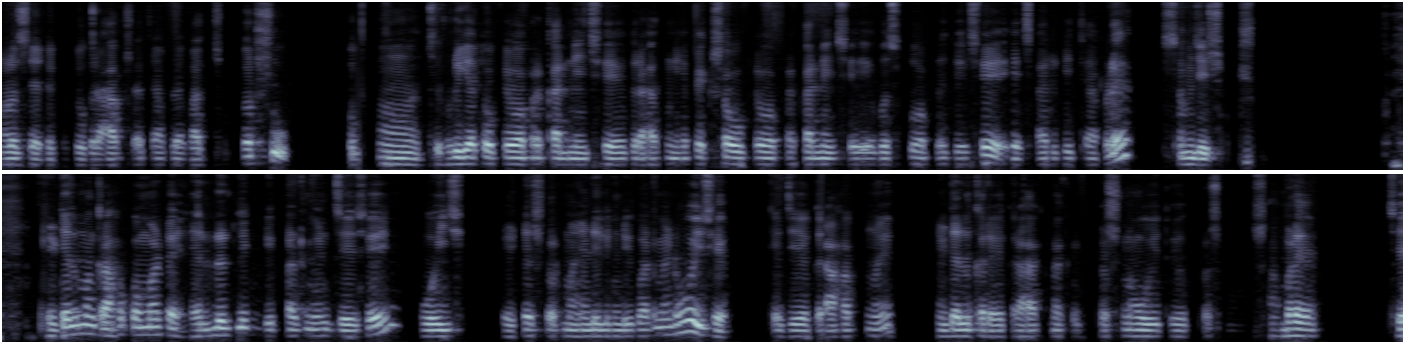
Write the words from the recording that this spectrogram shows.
મળશે. એટલે કે જો ગ્રાહક સાથે આપણે વાતચીત કરશું, તો જરૂરિયાતો કેવા પ્રકારની છે, ગ્રાહકની અપેક્ષાઓ કેવા પ્રકારની છે, એ વસ્તુ આપણે જે છે એ સારી રીતે આપણે સમજી શકીશું. રિટેલમાં ગ્રાહકો માટે હેન્ડલિંગ ડિપાર્ટમેન્ટ જે છે, હોય છે. રિટેલ સ્ટોરમાં હેન્ડલિંગ ડિપાર્ટમેન્ટ હોય છે કે જે ગ્રાહકને હેન્ડલ કરે, ગ્રાહકના કંઈક પ્રશ્નો હોય તો એ પ્રશ્નો સાંભળે. જે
